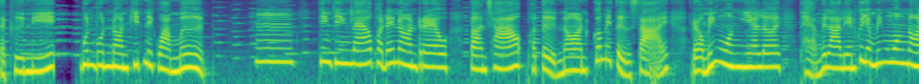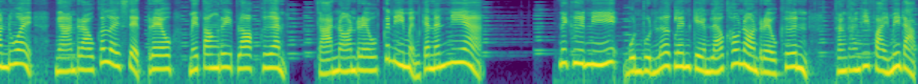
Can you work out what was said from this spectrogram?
แต่คืนนี้บุญบุญนอนคิดในความมืดฮมจริงๆ แล้วพอได้นอนเร็ว ตอนเช้า พอตื่นนอนก็ไม่ตื่นสาย เราไม่ง่วงเงียเลย แถมเวลาเรียนก็ยังไม่ง่วงนอนด้วย งานเราก็เลยเสร็จเร็ว ไม่ต้องรีบลอกเพื่อน การนอนเร็วก็ดีเหมือนกันนั้นเนี่ย ในคืนนี้บุญบุญเลิกเล่นเกมแล้วเข้านอนเร็วขึ้น ทั้งๆทที่ไฟไม่ดับ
